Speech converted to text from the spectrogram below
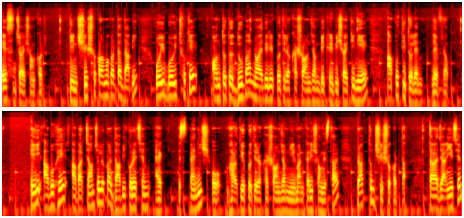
এস জয়শঙ্কর। তিন শীর্ষ কর্মকর্তার দাবি, ওই বৈঠকে অন্তত দুবার নয়াদিল্লির প্রতিরক্ষা সরঞ্জাম বিক্রির বিষয়টি নিয়ে আপত্তি তোলেন লেভরভ এই আবহে আবার চাঞ্চল্যকর দাবি করেছেন এক স্প্যানিশ ও ভারতীয় প্রতিরক্ষা সরঞ্জাম নির্মাণকারী সংস্থার প্রাক্তন শীর্ষকর্তা। তারা জানিয়েছেন,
